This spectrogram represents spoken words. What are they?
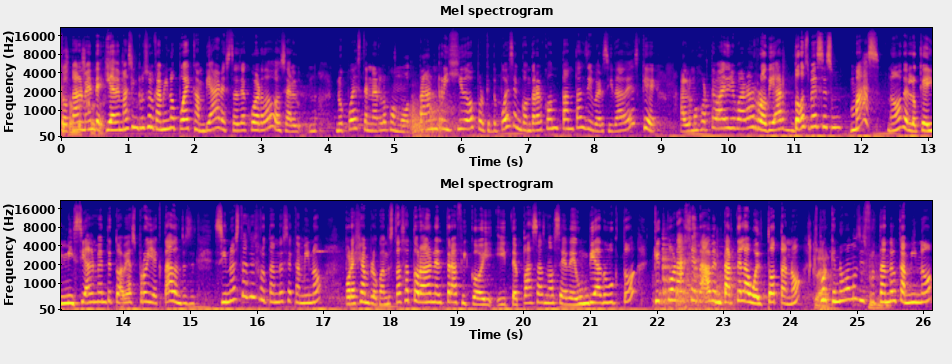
Totalmente. Y además incluso el camino puede cambiar, ¿estás de acuerdo? O sea, no, puedes tenerlo como tan rígido porque te puedes encontrar con tantas diversidades que a lo mejor te va a llevar a rodear dos veces más, ¿no? De lo que inicialmente tú habías proyectado. Entonces, si no estás disfrutando ese camino, por ejemplo, cuando estás atorado en el tráfico y, te pasas, no sé, de un viaducto, qué coraje da aventarte la vueltota, ¿no? Porque no vamos disfrutando el camino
